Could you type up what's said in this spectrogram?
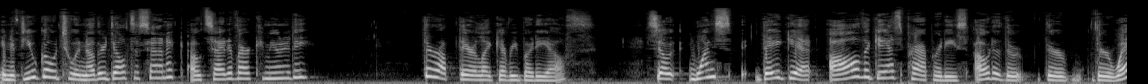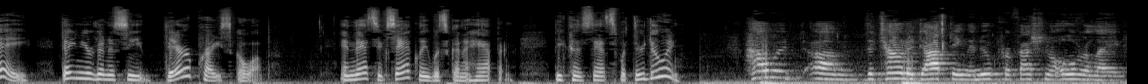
And if you go to another Delta Sonic outside of our community, they're up there like everybody else. So once they get all the gas properties out of their their their way, then you're going to see their price go up. And that's exactly what's going to happen because that's what they're doing. How would um, the town adopting the new professional overlay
